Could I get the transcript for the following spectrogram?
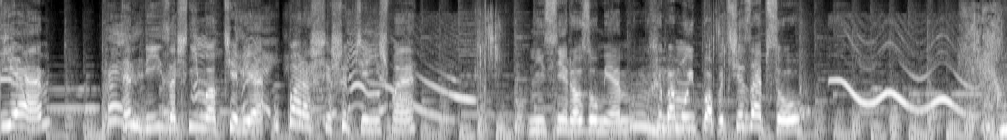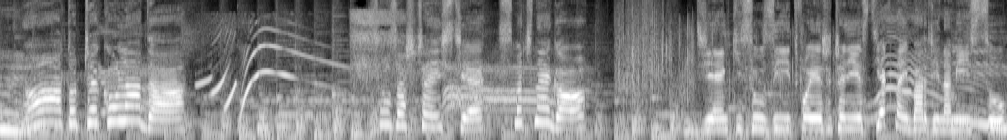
Wiem. Andy, zacznijmy od ciebie. Uporasz się szybciej niż my. Nic nie rozumiem. Chyba mój popyt się zepsuł. A, to czekolada. Co za szczęście. Smacznego. Dzięki, Suzy. Twoje życzenie jest jak najbardziej na miejscu.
